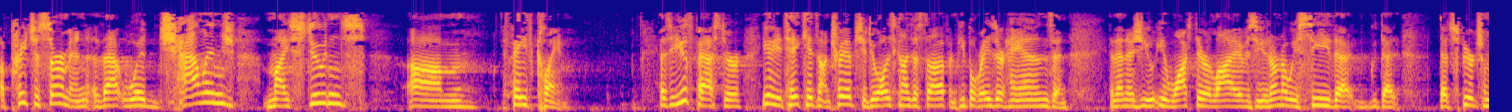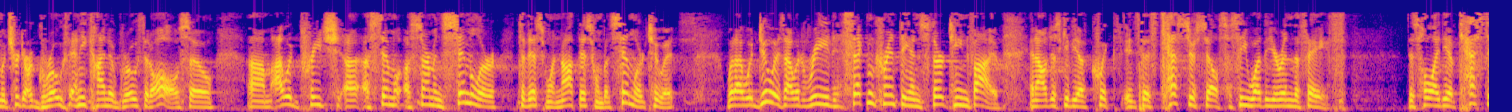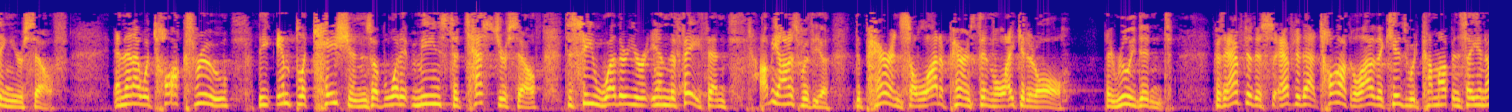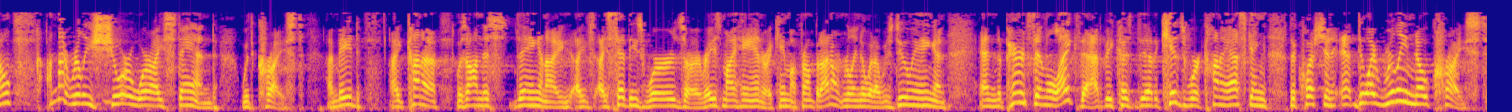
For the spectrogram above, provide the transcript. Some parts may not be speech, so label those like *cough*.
uh, preach a sermon that would challenge my students' um, faith claim. As a youth pastor, you know, you take kids on trips, you do all these kinds of stuff, and people raise their hands, and and then as you you watch their lives, you don't always see that that that spiritual maturity or growth, any kind of growth at all. So um, I would preach a, a, sim- a sermon similar to this one, not this one, but similar to it. What I would do is I would read 2 Corinthians 13:5, and I'll just give you a quick. It says, "Test yourselves to see whether you're in the faith." This whole idea of testing yourself. And then I would talk through the implications of what it means to test yourself to see whether you're in the faith. And I'll be honest with you, the parents, a lot of parents didn't like it at all. They really didn't. Because after this, after that talk, a lot of the kids would come up and say, you know, I'm not really sure where I stand with Christ. I made, I kind of was on this thing and I, I, I said these words or I raised my hand or I came up front, but I don't really know what I was doing. And, and the parents didn't like that because the, the kids were kind of asking the question, eh, do I really know Christ?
